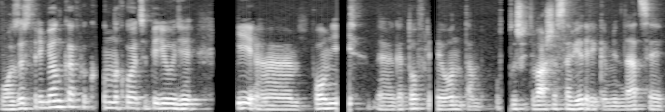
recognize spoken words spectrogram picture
возраст ребенка, в каком он находится периоде, и э, помнить, э, готов ли он там услышать ваши советы, рекомендации,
